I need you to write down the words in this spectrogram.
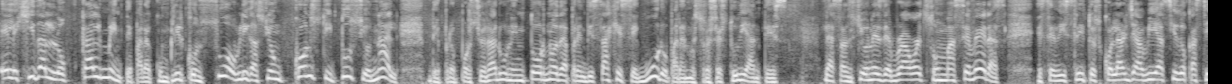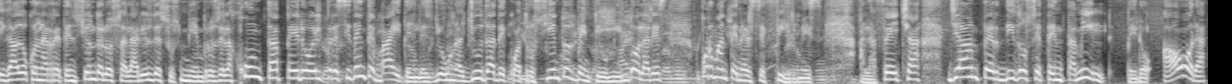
elegida localmente para cumplir con su obligación constitucional de proporcionar un entorno de aprendizaje seguro para nuestros estudiantes. Las sanciones de Broward son más severas. Este distrito escolar ya había sido castigado con la retención de los salarios de sus miembros de la Junta pero el presidente Biden les dio una ayuda de 421 mil dólares por mantenerse firmes. A la fecha ya han perdido 70 mil, pero ahora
